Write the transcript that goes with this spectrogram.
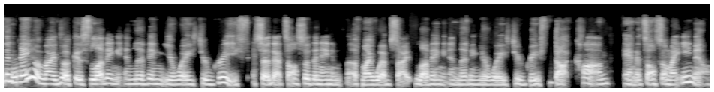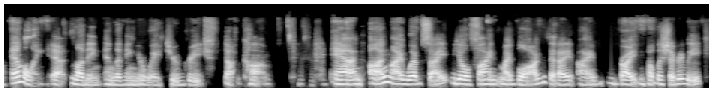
the name of my book is Loving and Living Your Way Through Grief. So that's also the name of my website, loving and living your way through grief.com. And it's also my email, Emily at loving and living your way through grief.com. And on my website, you'll find my blog that I, I, write and publish every week.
